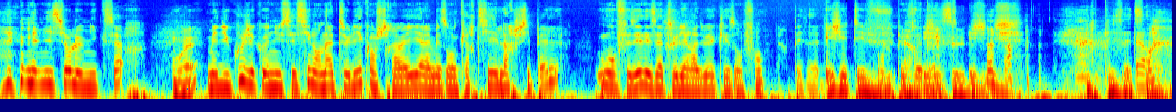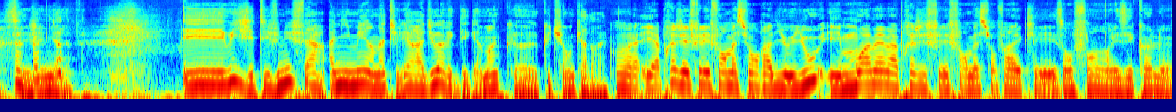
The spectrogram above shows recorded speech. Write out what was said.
l'émission Le Mixeur. Ouais. Mais du coup, j'ai connu Cécile en atelier quand je travaillais à la maison de quartier L'Archipel, où on faisait des ateliers radio avec les enfants. RPZ. Et j'étais vue. RPZ. C'est génial. Et oui, j'étais venue faire animer un atelier radio avec des gamins que, que tu encadrais. Ouais, et après, j'ai fait les formations Radio You, et moi-même, après, j'ai fait les formations enfin, avec les enfants dans les écoles euh,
